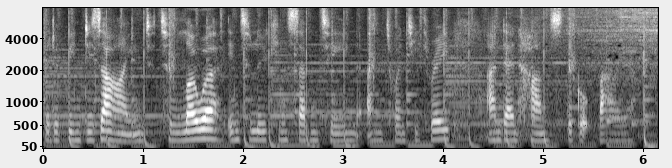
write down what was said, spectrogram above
that have been designed to lower interleukin 17 and 23 and enhance the gut barrier.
